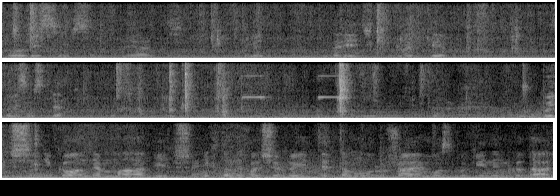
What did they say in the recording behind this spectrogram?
Сто вісімдесят п'ять. Квит- Беріть квитки. 185. Нікого нема більше, ніхто не хоче вийти, тому рушаємо спокійненько далі.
